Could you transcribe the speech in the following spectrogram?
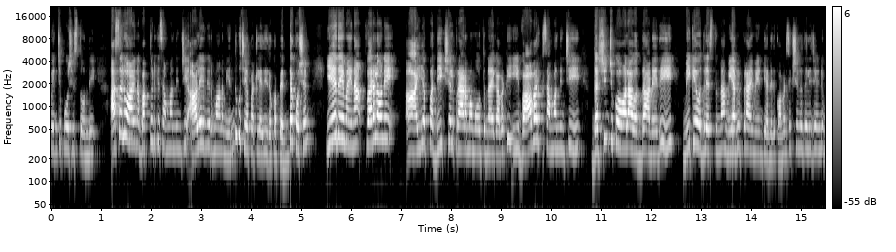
పెంచి పోషిస్తోంది? అసలు ఆయన భక్తుడికి సంబంధించి ఆలయ నిర్మాణం ఎందుకు చేపట్టలేదు? ఇది ఒక పెద్ద క్వశ్చన్. ఏదేమైనా త్వరలోనే అయ్యప్ప దీక్షలు ప్రారంభమవుతున్నాయి కాబట్టి ఈ వావర్కి సంబంధించి దర్శించుకోవాలా వద్దా అనేది మీకే వదిలేస్తున్నా. మీ అభిప్రాయం ఏంటి అనేది కామెంట్ సెక్షన్లో తెలియజేయండి.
